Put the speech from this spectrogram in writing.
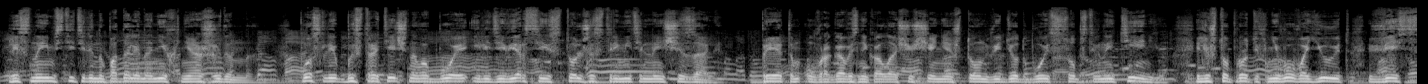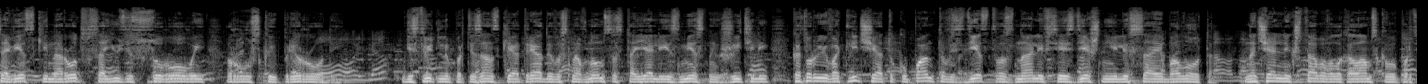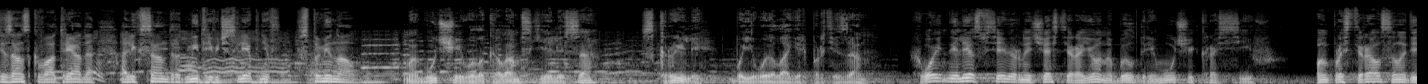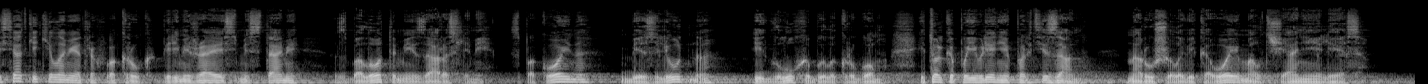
Лесные мстители нападали на них неожиданно. После быстротечного боя или диверсии столь же стремительно исчезали. При этом у врага возникало ощущение, что он ведет бой с собственной тенью, или что против него воюет весь советский народ в союзе с суровой русской природой. Действительно, партизанские отряды в основном состояли из местных жителей, которые, в отличие от оккупантов, с детства знали все здешние леса и болота. Начальник штаба Волоколамского партизанского отряда Александр Дмитриевич Слепнев вспоминал. Могучие Волоколамские леса скрыли боевой лагерь партизан. Хвойный лес в северной части района был дремучий, красив. Он простирался на десятки километров вокруг, перемежаясь местами с болотами и зарослями. Спокойно, безлюдно и глухо было кругом, и только появление партизан нарушило вековое молчание леса.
